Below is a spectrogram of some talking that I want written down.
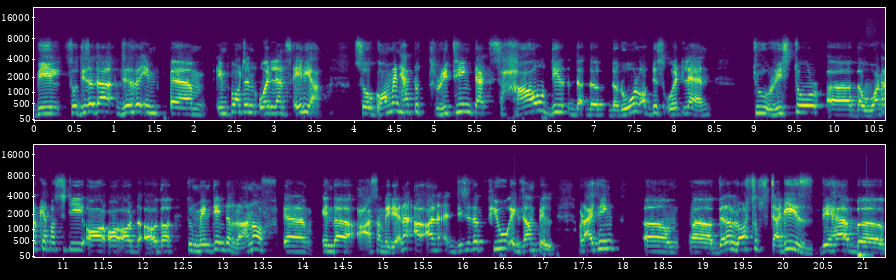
Beel. So these are the these are the um, important wetlands area. So government have to rethink that's how the, the, the, role of this wetland to restore uh, the water capacity or or, or, the, or, the, to maintain the runoff um, in the Assam area. And, and, this is a few example, but I think um, uh, there are lots of studies. They have uh,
